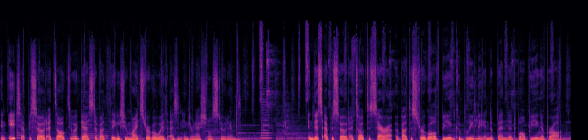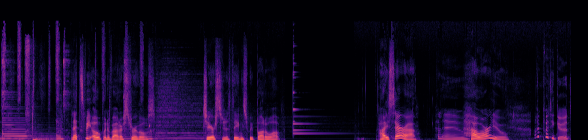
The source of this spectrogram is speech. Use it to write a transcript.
In each episode, I talk to a guest about things you might struggle with as an international student. In this episode, I talk to Sara about the struggle of being completely independent while being abroad. Let's be open about our struggles. Cheers to the things we bottle up. Hi, Sara. Hello. How are you? I'm pretty good.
